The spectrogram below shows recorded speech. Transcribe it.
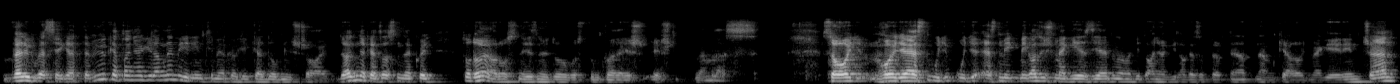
velük beszélgettem, őket anyagilag nem érinti meg, akikkel dobni sajt. De neked azt mondják, hogy tudod, olyan rossz nézni, hogy dolgoztunk vele, és, és nem lesz. Szóval, hogy, hogy ezt, úgy, úgy, ezt még, még az is megérzi ebben, akit anyagilag ez a történet nem kell, hogy megérintsen.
